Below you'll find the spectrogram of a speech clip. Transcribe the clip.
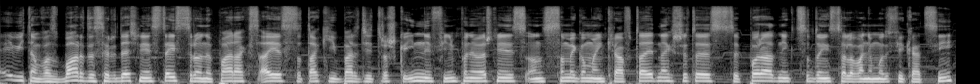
Hej, witam was bardzo serdecznie, z tej strony Parax, a jest to taki bardziej troszkę inny film, ponieważ nie jest on z samego Minecrafta, jednakże to jest poradnik co do instalowania modyfikacji.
